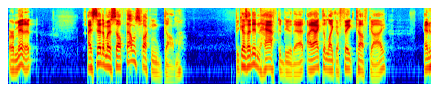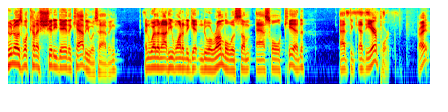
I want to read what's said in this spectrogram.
or minute, I said to myself, that was fucking dumb. Because I didn't have to do that. I acted like a fake tough guy. And who knows what kind of shitty day the cabbie was having and whether or not he wanted to get into a rumble with some asshole kid at the at the airport. Right?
